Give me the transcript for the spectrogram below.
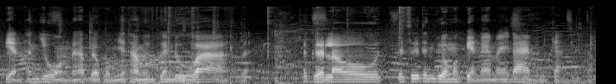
เปลี่ยนทั้งยวงนะครับเดี๋ยวผมจะทำให้เพื่อนดูว่า ถ้าเกิดเราจะซื้อทั้งยวงมาเปลี่ยนได้ไหมได้เหมือนกันนะครับ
